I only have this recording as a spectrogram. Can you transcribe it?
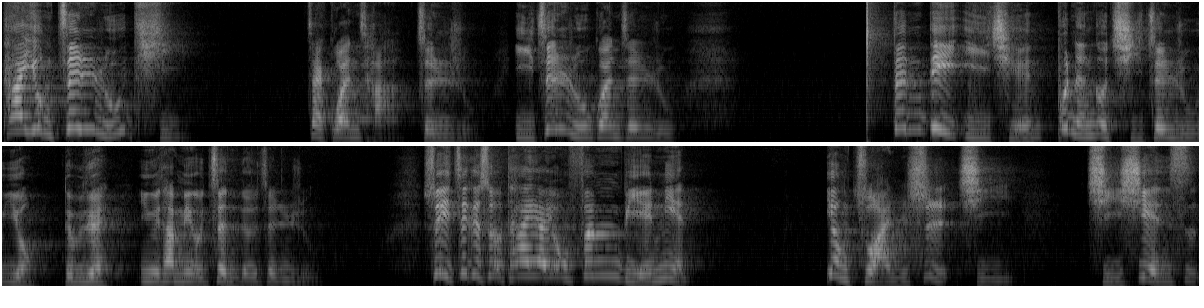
他用真如体。在观察真如，以真如观真如。登地以前不能够起真如用，对不对？因为他没有证得真如，所以这个时候他要用分别念，用转世起起现世，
